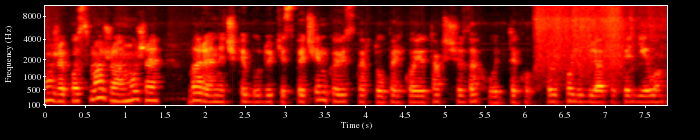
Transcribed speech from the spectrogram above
Може посмажу, а може варенички будуть із печінкою і з картопелькою. Так що заходьте, хто полюбляє таке діло.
